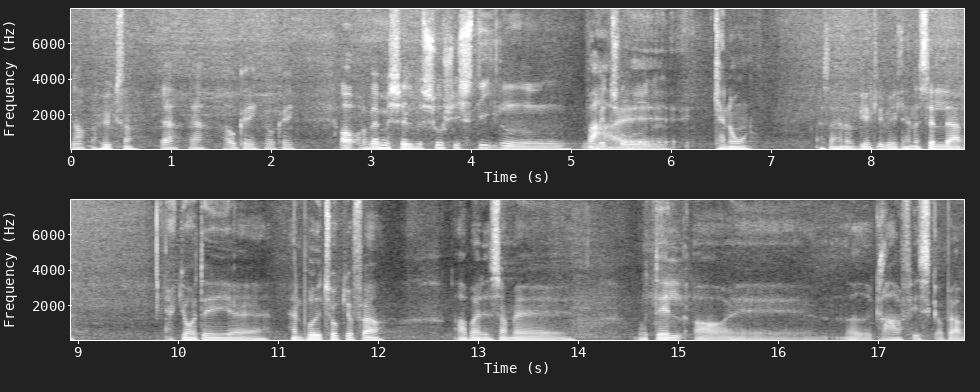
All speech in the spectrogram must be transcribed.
Nå. og hygge sig. Ja, ja, okay, okay. Og, og hvad med selve sushi-stilen, Var metoderne? øh, kanon. Altså han er virkelig, virkelig, han er selv lært. Jeg gjort det øh, han boede i Tokyo før, arbejdede som øh, model og øh, noget grafisk, og bare,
